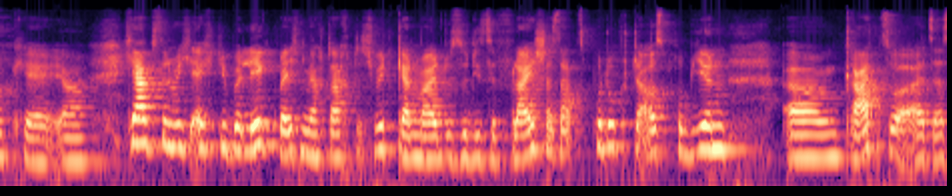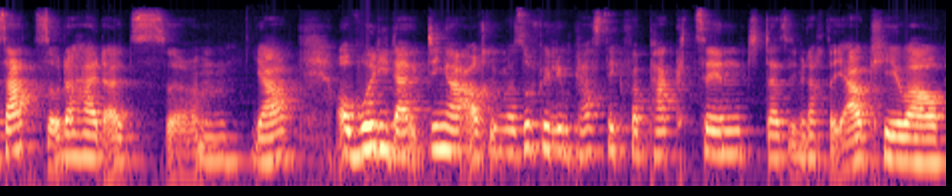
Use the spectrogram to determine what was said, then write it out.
Okay, ja. Ich habe es nämlich echt überlegt, weil ich mir auch dachte, ich würde gerne mal so diese Fleischersatzprodukte ausprobieren. Ähm, Gerade so als Ersatz oder halt als, ähm, ja, obwohl die Dinger auch immer so viel in Plastik verpackt sind, dass ich mir dachte, ja, okay, wow,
